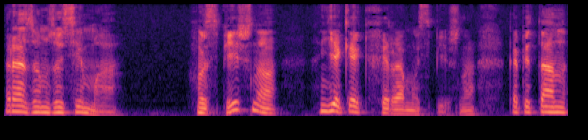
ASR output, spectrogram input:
разом з усіма. Успішно? Яке храм успішно. Капітан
